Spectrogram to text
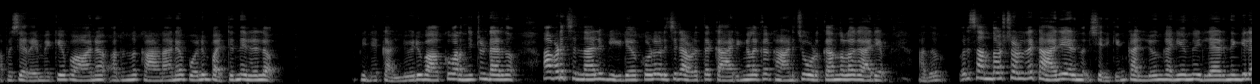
അപ്പൊ ചെറിയമ്മയ്ക്ക് പോകാനോ അതൊന്ന് കാണാനോ പോലും പറ്റുന്നില്ലല്ലോ. പിന്നെ കല്ലൂര് വാക്ക് പറഞ്ഞിട്ടുണ്ടായിരുന്നു. അവിടെ ചെന്നാലും വീഡിയോ കോൾ വിളിച്ചിട്ട് അവിടുത്തെ കാര്യങ്ങളൊക്കെ കാണിച്ചു കൊടുക്കാന്നുള്ള കാര്യം. അത് ഒരു സന്തോഷമുള്ളൊരു കാര്യമായിരുന്നു. ശരിക്കും കല്ലും കനിയൊന്നും ഇല്ലായിരുന്നെങ്കിൽ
